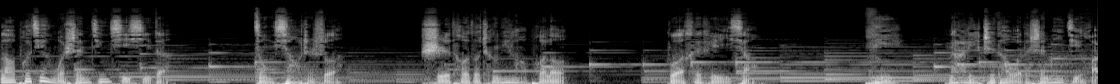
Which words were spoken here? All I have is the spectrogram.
老婆见我神经兮兮的，总笑着说：“石头都成你老婆喽。”我嘿嘿一笑：“你哪里知道我的神秘计划？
